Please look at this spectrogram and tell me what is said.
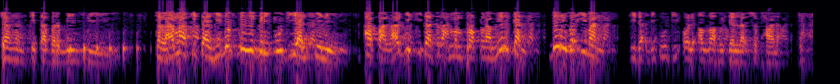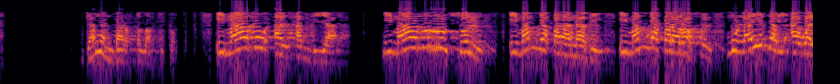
Jangan kita bermimpi. Selama kita hidup di negeri ujian ini, apalagi kita telah memproklamirkan diri beriman, tidak diuji oleh Allah Jalla Subhanahu. Jangan. Jangan barakallahu fikum. Imamu al-anbiya, imamur rusul, imamnya para nabi, imamnya para rasul, mulai dari awal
